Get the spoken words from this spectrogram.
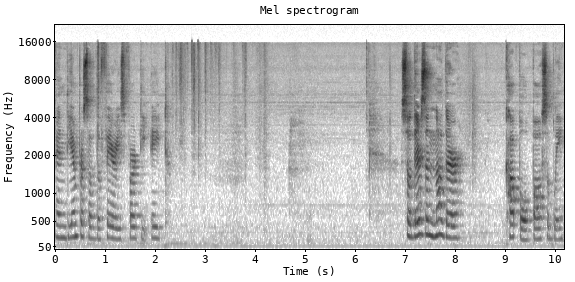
and the empress of the fairies 38 So there's another couple possibly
